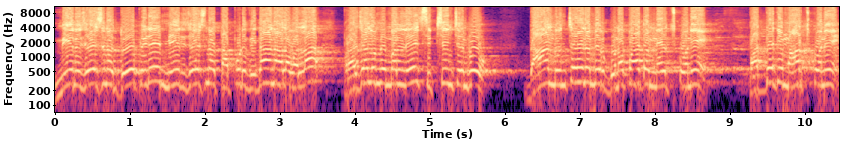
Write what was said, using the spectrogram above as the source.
మీరు చేసిన దోపిడీ మీరు చేసిన తప్పుడు విధానాల వల్ల ప్రజలు మిమ్మల్ని శిక్షించిండ్రు. దాని నుంచైనా మీరు గుణపాఠం నేర్చుకొని పద్ధతి మార్చుకొని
